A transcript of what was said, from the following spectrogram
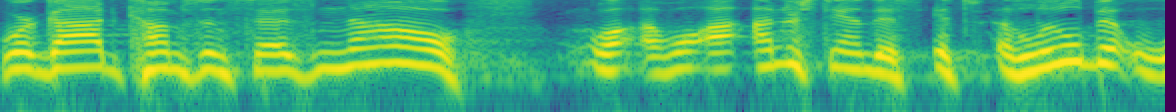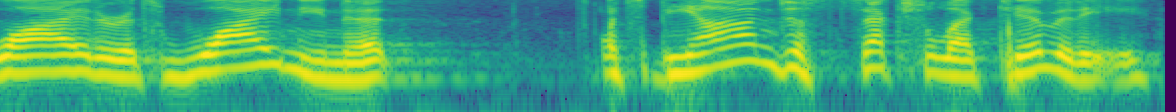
Where God comes and says, no. Well, well, understand this. It's a little bit wider, it's widening it. It's beyond just sexual activity.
